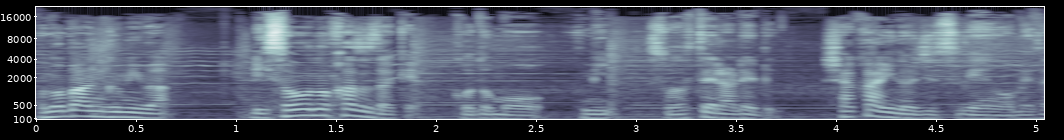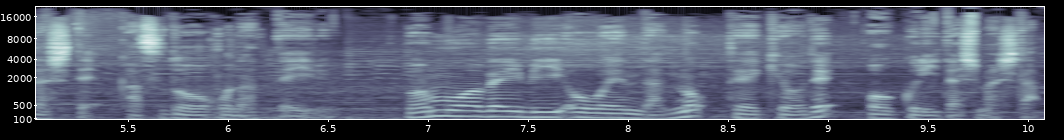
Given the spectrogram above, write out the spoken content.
この番組は理想の数だけ子供を産み育てられる社会の実現を目指して活動を行っているワンモアベイビー応援団の提供でお送りいたしました。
